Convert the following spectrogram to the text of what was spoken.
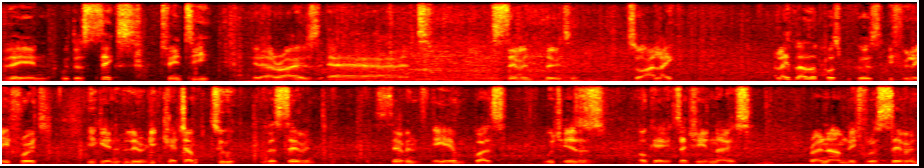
then with the 6.20 it arrives at 7.30. So I like I like the other bus because if you're late for it, you can literally catch up to the 7 7 a.m. bus, which is okay. It's actually nice. Right now I'm late for the 7.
